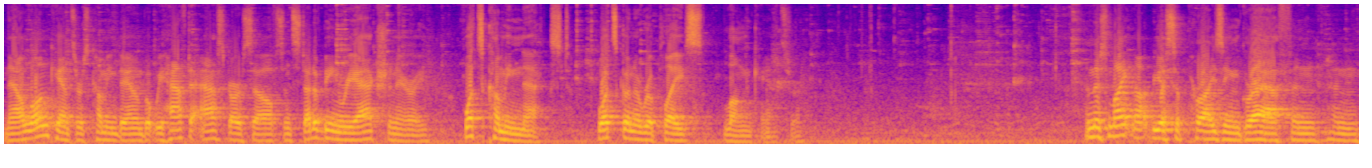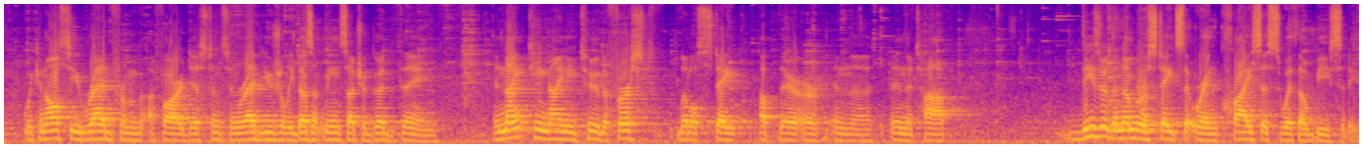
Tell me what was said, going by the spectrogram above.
Now, lung cancer is coming down, but we have to ask ourselves instead of being reactionary, what's coming next? What's going to replace lung cancer? And this might not be a surprising graph, and, and we can all see red from a far distance, and red usually doesn't mean such a good thing. In 1992, the first little state up there in the, in the top, these are the number of states that were in crisis with obesity.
